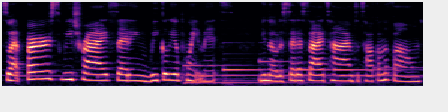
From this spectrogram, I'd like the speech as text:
So, at first, we tried setting weekly appointments, you know, to set aside time to talk on the phone.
